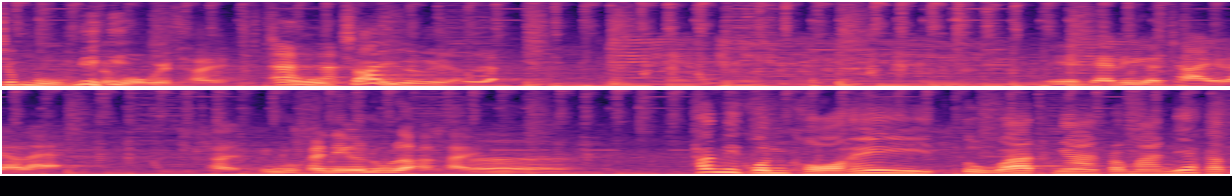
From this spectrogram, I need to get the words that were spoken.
จมูกนี่จมูกก็ใช่ จมูกใช่เลยอะเนี่ยแค่นี้ก็ใช่แล้วแหละใช่ดูแค่นี้ก็รู้แล้วครับใคร เออถ้ามีคนขอให้ตู่วาดงานประมาณเนี้ยครับ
